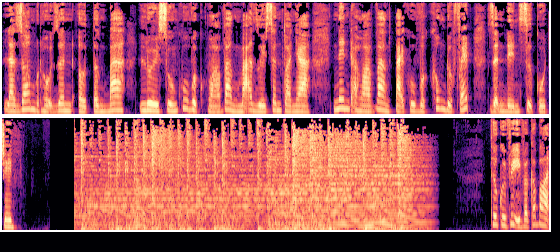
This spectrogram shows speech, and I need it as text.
là do một hộ dân ở tầng 3 lười xuống khu vực hóa vàng mã dưới sân tòa nhà, nên đã hóa vàng tại khu vực không được phép, dẫn đến sự cố trên. Thưa quý vị và các bạn,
